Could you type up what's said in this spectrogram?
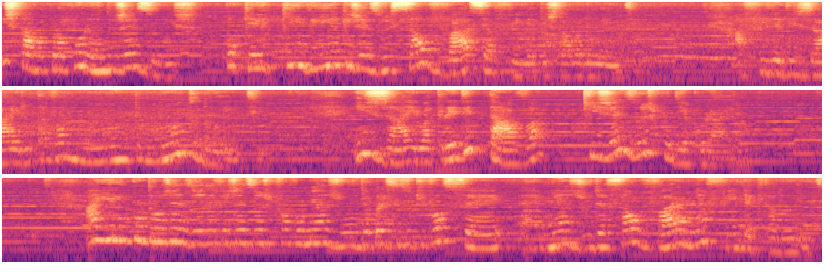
estava procurando Jesus, porque ele queria que Jesus salvasse a filha que estava doente. A filha de Jairo estava muito, muito doente. E Jairo acreditava que Jesus podia curar ela. Aí ele encontrou Jesus e fez: Jesus, por favor, me ajude. Eu preciso que você é, me ajude a salvar a minha filha que está doente.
